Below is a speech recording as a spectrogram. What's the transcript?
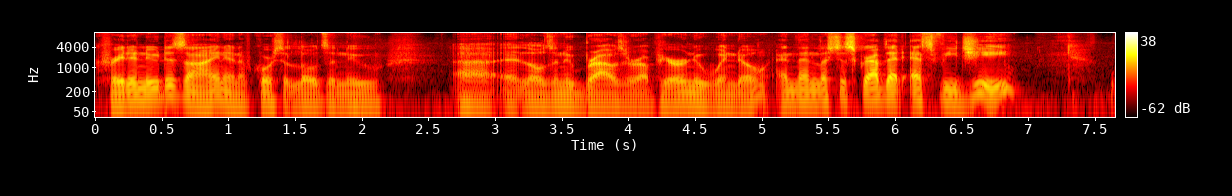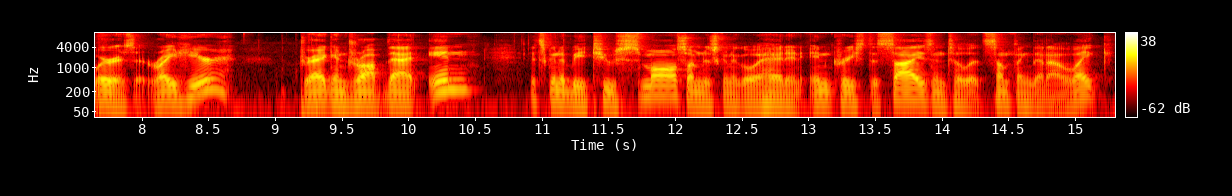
create a new design, and of course it loads a new, uh, it loads a new browser up here, a new window, and then let's just grab that SVG, where is it? Right here. Drag and drop that in. It's going to be too small, so I'm just going to go ahead and increase the size until it's something that I like.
